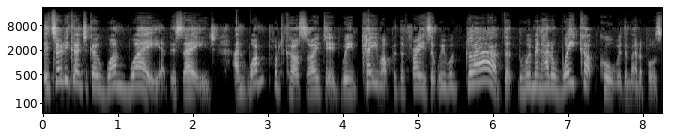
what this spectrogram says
it's only going to go one way at this age. And one podcast I did, we came up with the phrase that we were glad that the women had a wake up call with the menopause.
